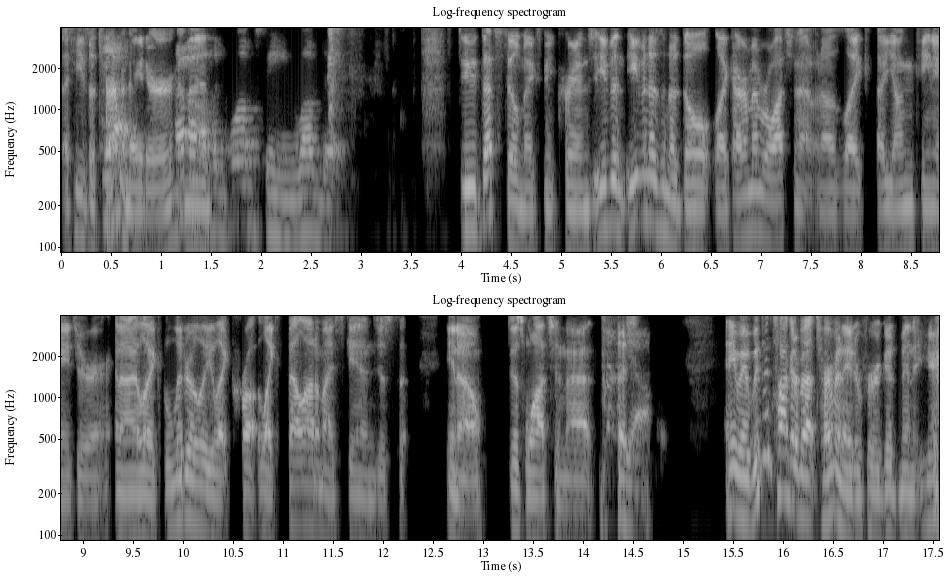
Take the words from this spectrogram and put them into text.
that he's a Yeah. Terminator. I And then the glove scene. Loved it. dude, that still makes me cringe. Even even as an adult, like I remember watching that when I was like a young teenager and I like literally like craw- like fell out of my skin just you know, just watching that. But Yeah, anyway, we've been talking about Terminator for a good minute here.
